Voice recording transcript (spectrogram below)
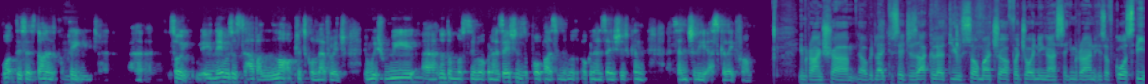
what this has done is completely mm. so it enables us to have a lot of political leverage in which we uh, and other Muslim organizations, pro-Palestinian organizations, can essentially escalate from. Imran Shah. Uh, we'd like to say Jazakallah to you so much uh, for joining us. Imran is, of course, the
